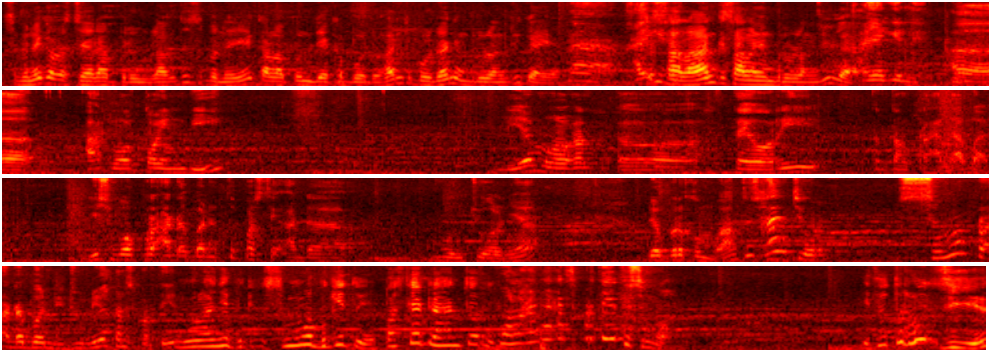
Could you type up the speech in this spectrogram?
Sebenarnya kalau sejarah berulang itu sebenarnya kalaupun dia kebodohan, kebodohan yang berulang juga ya. Nah, kayak gini, Kesalahan, kesalahan yang berulang juga. kayak gini. eh, Arnold Toynbee dia mengeluarkan eh, teori tentang peradaban. Jadi sebuah peradaban itu pasti ada munculnya, dia berkembang terus hancur. Semua peradaban di dunia kan seperti itu. Mulanya begitu, semua begitu ya. Pasti ada hancur. Polanya kan seperti itu semua. Itu teruji ya.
